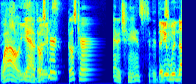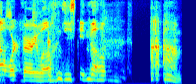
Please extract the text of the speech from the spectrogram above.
Wow, Easy yeah, those fix. char- those characters had a chance to the They DC would not work very well in DC. No.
